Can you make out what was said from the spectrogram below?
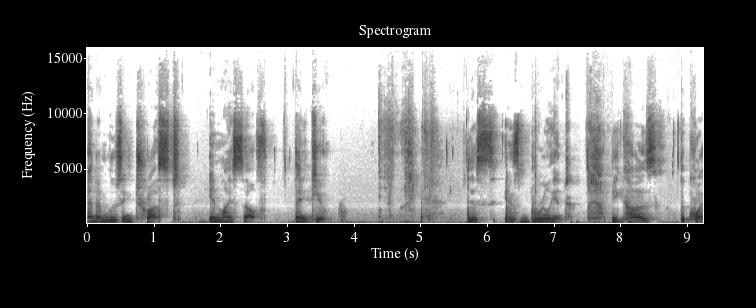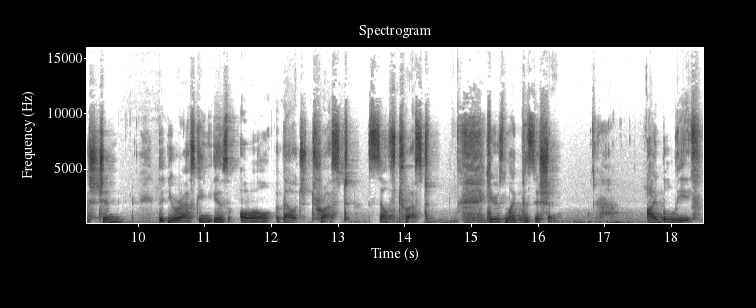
and I'm losing trust in myself. Thank you. This is brilliant because the question that you're asking is all about trust, self-trust. Here's my position. I believe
